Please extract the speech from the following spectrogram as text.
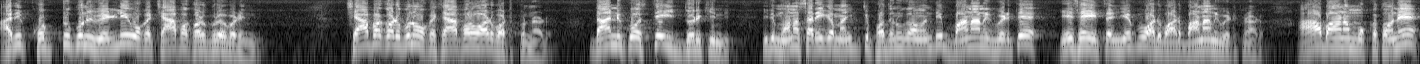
అది కొట్టుకుని వెళ్ళి ఒక చేప కడుపులో పడింది. చేప కడుపును ఒక చేపలవాడు పట్టుకున్నాడు. దాన్ని కోస్తే ఇది దొరికింది. ఇది మొన సరిగా మంచి పదునుగా ఉంది బాణానికి పెడితే వేసేయచ్చు అని చెప్పి వాడు వాడు బాణానికి పెట్టుకున్నాడు. ఆ బాణం ముక్కతోనే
